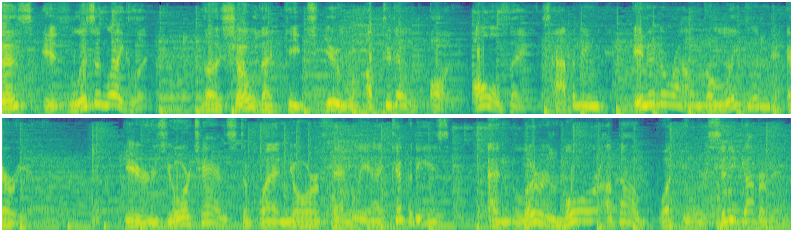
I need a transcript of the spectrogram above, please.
This is Listen Lakeland, the show that keeps you up to date on all things happening in and around the Lakeland area. Here's your chance to plan your family activities and learn more about what your city government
